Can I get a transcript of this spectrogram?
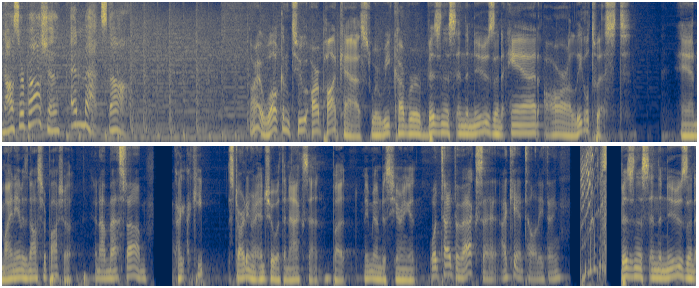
Nasser Pasha and Matt Staub. All right, welcome to our podcast where we cover business in the news and add our legal twist. And my name is Nasser Pasha. And I'm Matt Staub. I, I keep starting our intro with an accent, but maybe I'm just hearing it. What type of accent? I can't tell anything. Business in the news and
